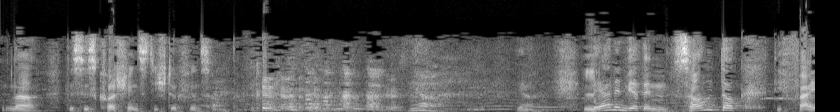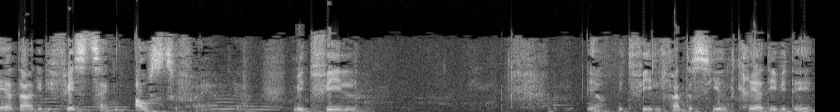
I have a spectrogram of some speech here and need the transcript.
na, das ist kein schönes Tischtuch für den Sonntag. ja, ja. Lernen wir den Sonntag, die Feiertage, die Festzeiten auszufeiern. Ja. Mit viel, ja, mit viel Fantasie und Kreativität.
